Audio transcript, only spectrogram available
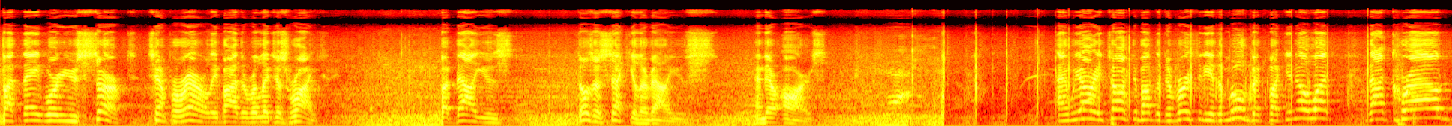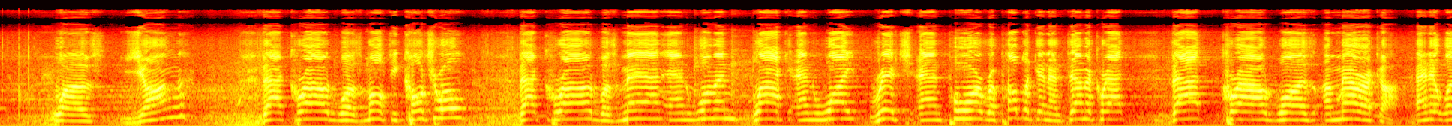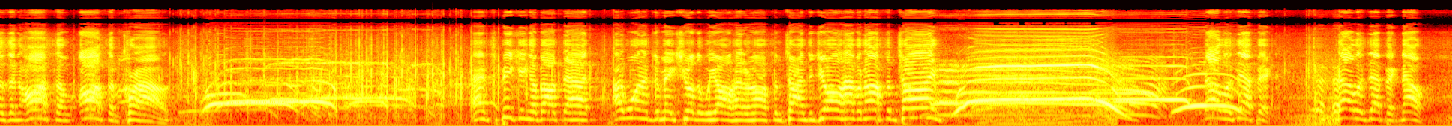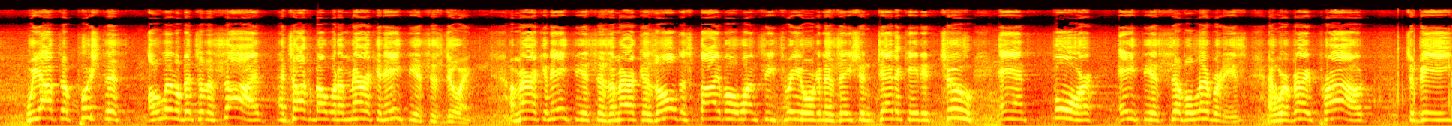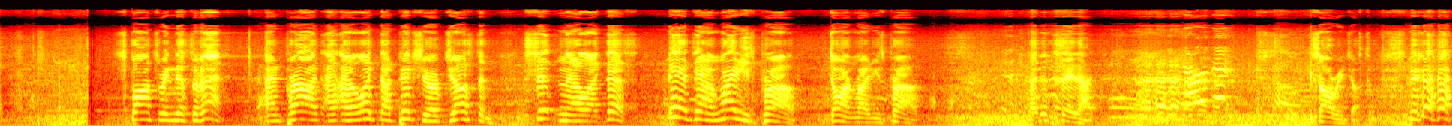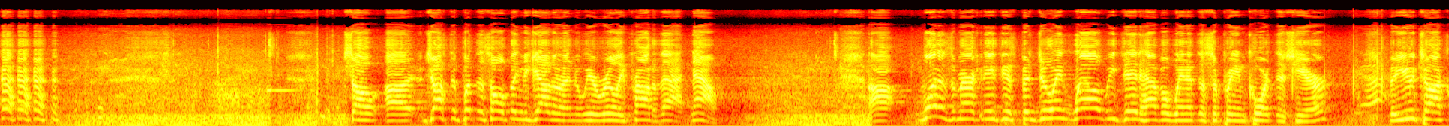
but they were usurped temporarily by the religious right. But values, those are secular values, and they're ours. And we already talked about the diversity of the movement, but you know what? That crowd was young. That crowd was multicultural. That crowd was man and woman, black and white, rich and poor, Republican and Democrat. That crowd was America. And it was an awesome, awesome crowd. And speaking about that, I wanted to make sure that we all had an awesome time. Did you all have an awesome time? That was epic. That was epic. Now, we have to push this a little bit to the side and talk about what American Atheist is doing. American Atheist is America's oldest 501c3 organization dedicated to and for atheist civil liberties, and we're very proud to be sponsoring this event. And proud, I, I like that picture of Justin sitting there like this. Yeah, damn right he's proud. Darn right he's proud. I didn't say that. Sorry, Justin. so, uh, Justin put this whole thing together, and we were really proud of that. Now, uh, what has American Atheist been doing? Well, we did have a win at the Supreme Court this year. Yeah. The Utah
